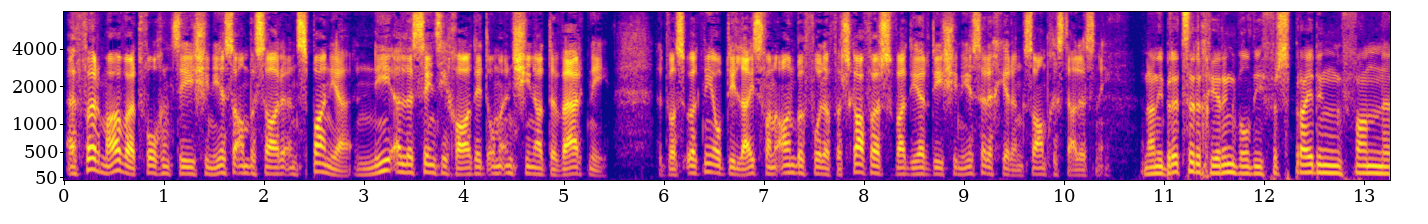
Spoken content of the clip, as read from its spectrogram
'n firma wat volgens die Chinese ambassade in Spanje nie 'n lisensie gehad het om in China te werk nie. Dit was ook nie op die lys van aanbevole verskaffers wat deur die Chinese regering saamgestel is nie. En dan die Britse regering wil die verspreiding van uh,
